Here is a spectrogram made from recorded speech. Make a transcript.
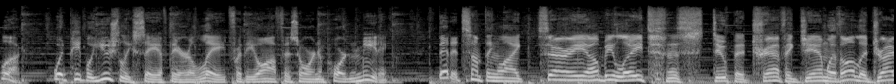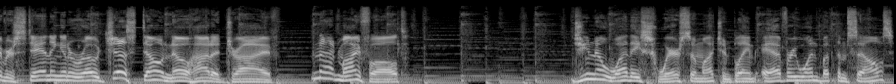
Look, what people usually say if they are late for the office or an important meeting. Bet it's something like, Sorry, I'll be late. This stupid traffic jam with all the drivers standing in a row just don't know how to drive. Not my fault. Do you know why they swear so much and blame everyone but themselves?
